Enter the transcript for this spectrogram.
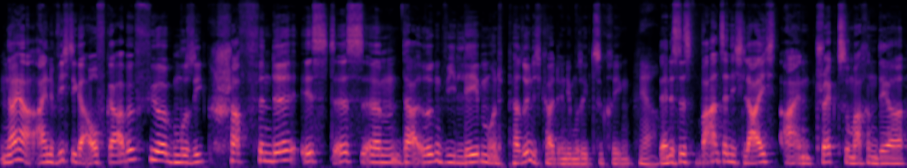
naja, eine wichtige Aufgabe für Musikschaffende ist es, ähm, da irgendwie Leben und Persönlichkeit in die Musik zu kriegen. Ja. Denn es ist wahnsinnig leicht, einen Track zu machen, der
